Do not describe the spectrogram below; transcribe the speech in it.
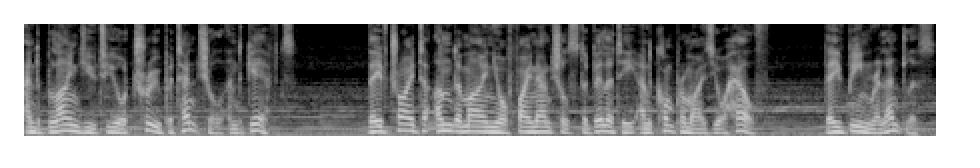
and blind you to your true potential and gifts. They've tried to undermine your financial stability and compromise your health. They've been relentless.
